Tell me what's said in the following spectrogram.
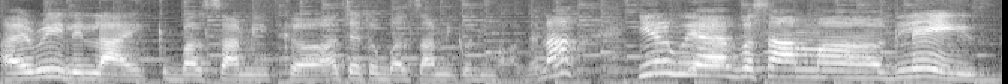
I really like balsamic aceto balsamico di Modena here we have some uh, glazed.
